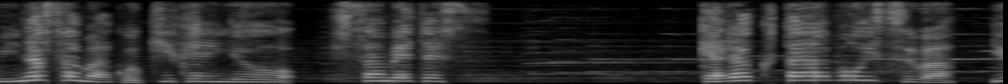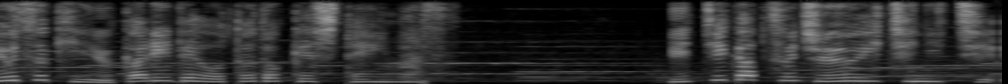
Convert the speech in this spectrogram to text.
皆様ごきげんよう、ひさめです。キャラクターボイスは、ゆずきゆかりでお届けしています。1月11日、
